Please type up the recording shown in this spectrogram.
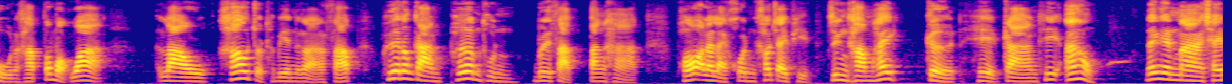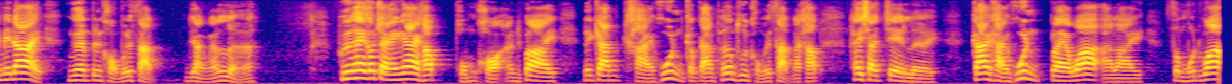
ถูกนะครับ ต้องบอกว่าเราเข้าจดทะเบียนในตลาดทรัพย์ พื่อต้องการเพิ่มทุนบริษัทต่างหาก เพราะหลายๆ คนเข้าใจผิด จึงทำให้เกิดเหตุการณ์ที่อ้าวได้เงินมาใช้ไม่ได้ เงินเป็นของบริษัทอย่างนั้นเหรอเพื่อให้เข้าใจง่ายๆครับ ผมขออธิบายในการขายหุ้นกับการเพิ่มทุนของบริษัทนะครับ ให้ชัดเจนเลย การขายหุ้นแปลว่าอะไร สมมุติว่า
